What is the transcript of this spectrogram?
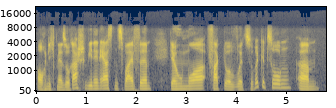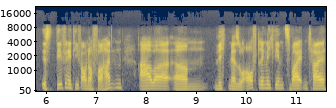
auch nicht mehr so rasch wie in den ersten zwei Filmen. Der Humorfaktor wurde zurückgezogen, ähm, ist definitiv auch noch vorhanden, aber ähm, nicht mehr so aufdringlich wie im zweiten Teil.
